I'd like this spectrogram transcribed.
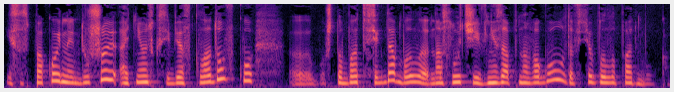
и со спокойной душой отнес к себе в кладовку, э, чтобы всегда было на случай внезапного голода все было под боком.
